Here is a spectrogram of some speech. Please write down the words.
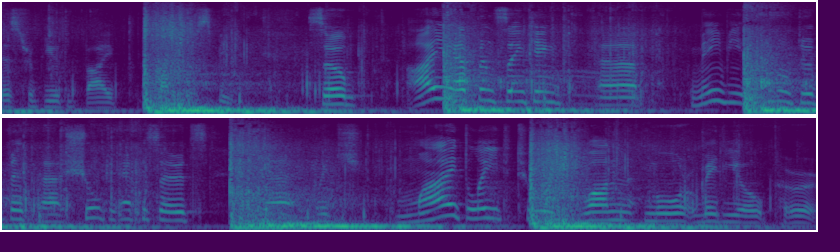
distributed by buffer speed. So I have been thinking uh, maybe I will do a bit uh, shorter episodes uh, which might lead to one more video per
